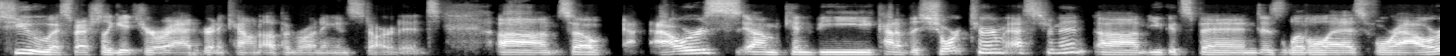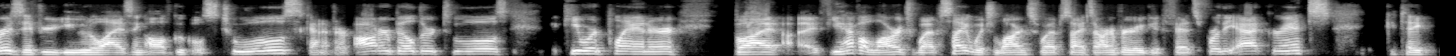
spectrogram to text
to especially get your ad grant account up and running and started. Um, so hours um, can be kind of the short term estimate. Um, you could spend as little as four hours if you're utilizing all of Google's tools, kind of their Otter Builder tools, the Keyword Planner. But if you have a large website, which large websites are very good fits for the ad grants, it could take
